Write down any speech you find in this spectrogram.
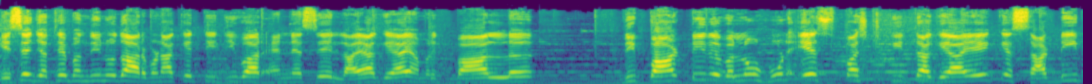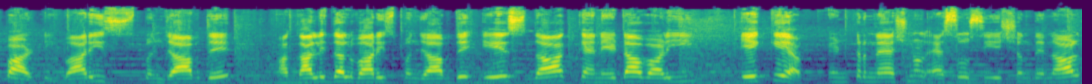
ਇਸੇ ਜਥੇਬੰਦੀ ਨੂੰ ਆਧਾਰ ਬਣਾ ਕੇ ਤੀਜੀ ਵਾਰ ਐਨਐਸਏ ਲਾਇਆ ਗਿਆ ਹੈ। ਅਮਰਿਤਪਾਲ ਦੀ ਪਾਰਟੀ ਦੇ ਵੱਲੋਂ ਹੁਣ ਇਹ ਸਪਸ਼ਟ ਕੀਤਾ ਗਿਆ ਹੈ ਕਿ ਸਾਡੀ ਪਾਰਟੀ, ਵਾਰਿਸ ਪੰਜਾਬ ਦੇ, ਅਕਾਲੀ ਦਲ ਵਾਰਿਸ ਪੰਜਾਬ ਦੇ, ਇਸ ਦਾ ਕੈਨੇਡਾ ਵਾਲੀ AKF ਇੰਟਰਨੈਸ਼ਨਲ ਐਸੋਸੀਏਸ਼ਨ ਦੇ ਨਾਲ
